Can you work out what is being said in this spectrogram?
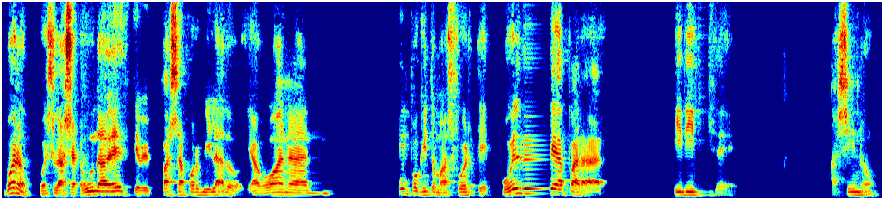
Bueno, pues la segunda vez que pasa por mi lado y hago Ana un poquito más fuerte, vuelve a parar y dice, así no.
